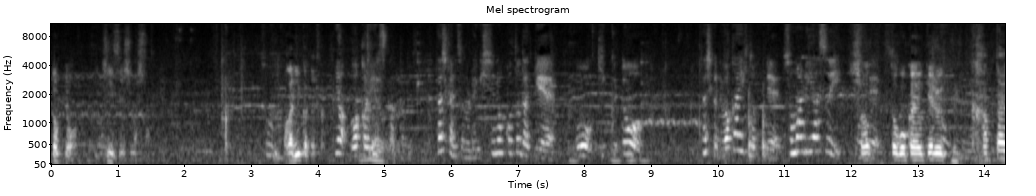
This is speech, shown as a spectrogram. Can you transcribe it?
特許を申請しましたそうなんわかりにくかったです。かいや分かりやすかったです。確かにその歴史のことだけを聞くと確かに若い人って染まりやすいちょっと誤解を受ける方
